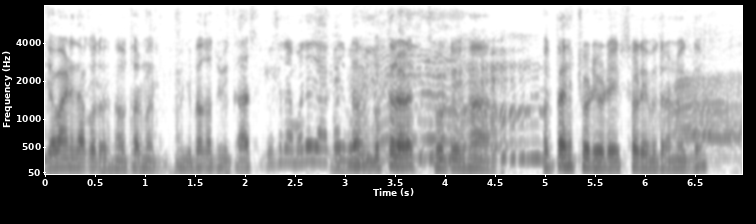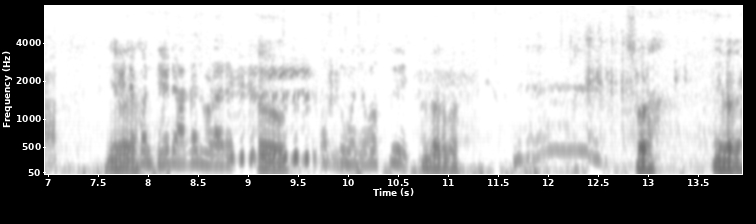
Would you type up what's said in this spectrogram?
जवानी दाखवतो. नवतर म्हणजे बघा तुम्ही कास एकदम फक्त लढत छोटे हा. फक्त असे छोटे छोटे सड आहे मित्रांनो एकदम. हे बघा. हो. म्हणजे बरोबर. सोडा. हे बघा.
